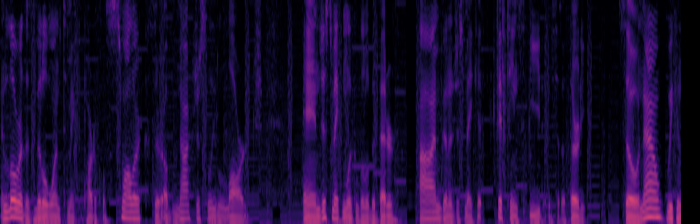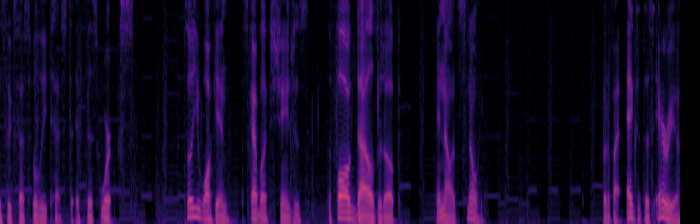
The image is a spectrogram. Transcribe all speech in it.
and lower this middle one to make the particles smaller, because they're obnoxiously large. And just to make them look a little bit better, I'm going to just make it 15 speed instead of 30. So now we can successfully test if this works. So you walk in, the skybox changes, the fog dials it up, and now it's snowing. But if I exit this area,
